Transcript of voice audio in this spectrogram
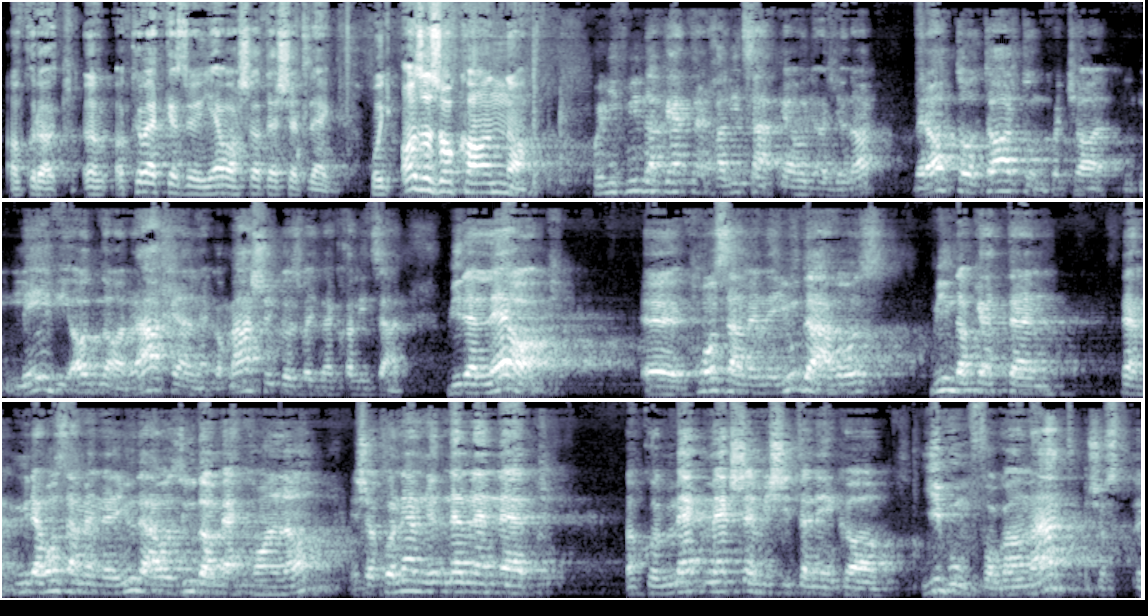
akkor a, a, a következő javaslat esetleg, hogy az az oka annak, hogy itt mind a ketten halicát kell, hogy adjanak, mert attól tartunk, hogyha Lévi adna a Ráhelnek, a másik közvegynek halicát, mire Lea e, hozzámenne Judához, mind a ketten, nem, mire hozzámenne Judához, Juda meghalna, és akkor nem, nem lenne, akkor meg, megsemmisítenék a jibum fogalmát, és, azt,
